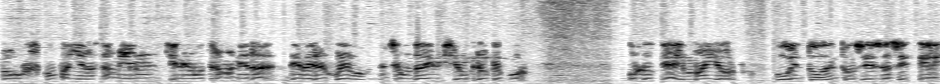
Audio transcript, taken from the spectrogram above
los compañeros también tienen otra manera de ver el juego, en segunda división creo que por, por lo que hay mayor juventud, entonces hace que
